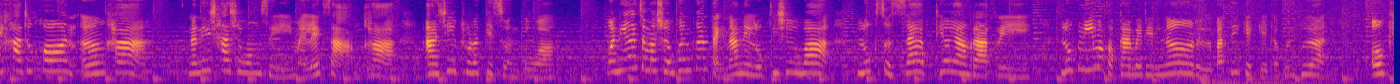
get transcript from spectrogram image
ีค่ะทุกคนเอิงค่ะนันนิชาชวงศรีหมายเลข 3 ค่ะ อาชีพธุรกิจส่วนตัว วันนี้เอิงจะมาชวนเพื่อนๆ แต่งหน้าในลุคที่ชื่อว่าลุคสุดแซ่บเที่ยวยามราตรี ลุคนี้เหมาะกับการไปดินเนอร์หรือปาร์ตี้เก๋ๆกับเพื่อนๆ โอเค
